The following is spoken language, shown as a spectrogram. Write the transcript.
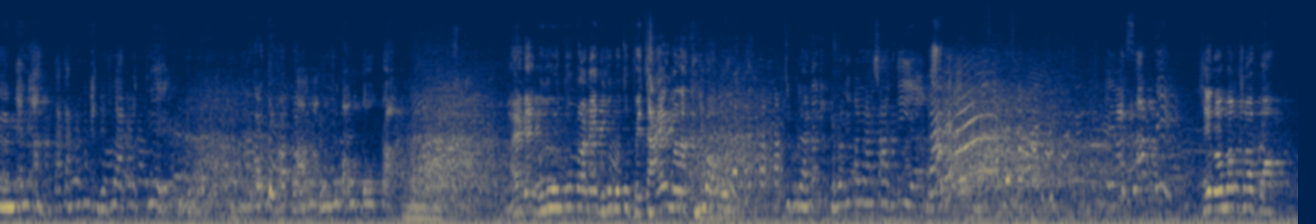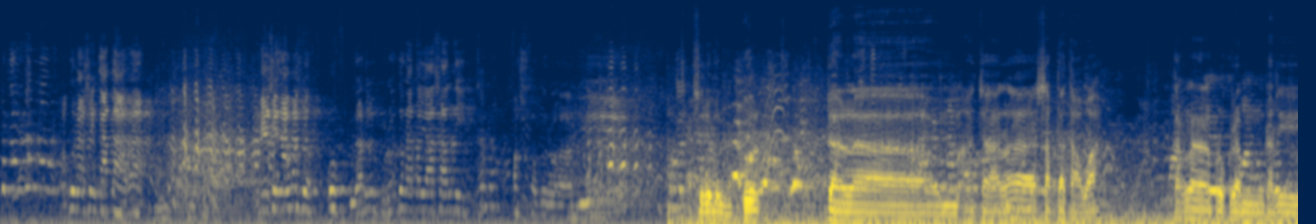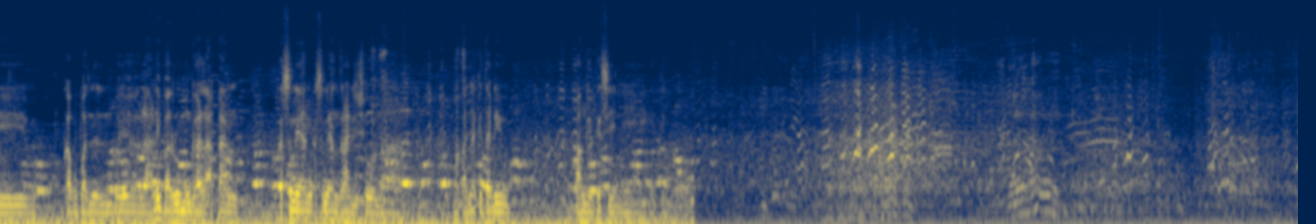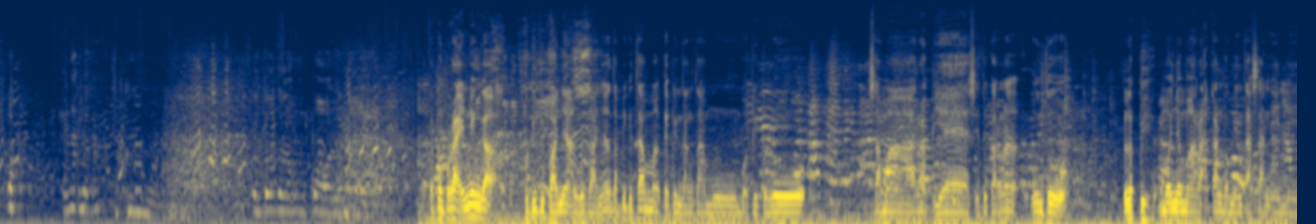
ngene kakangmu nek gusu aku wedi. Nek guyu malah kaya Santi ya. Santi. Ngomong sapa? Aku ra sing katarak. Sing awas oh bulan iki buruk ora kaya Asanti. Astagfirullahaladzim. Suruh menghibur dalam acara Sabda Tawa karena program dari Kabupaten Boyolali baru menggalakkan kesenian-kesenian tradisional makanya kita dipanggil ke sini gitu. Lumayan. Ketoprak ini enggak begitu banyak anggotanya, tapi kita pakai bintang tamu, mbok diberuk sama rabies itu karena untuk lebih menyemarakkan pementasan ini.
